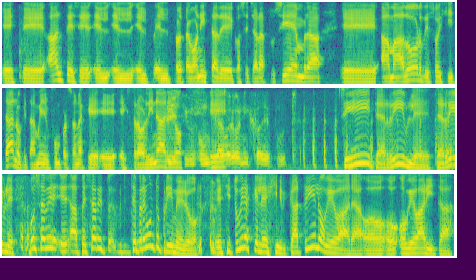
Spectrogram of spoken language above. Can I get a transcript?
Este, antes el, protagonista de Cosecharás tu siembra, eh, Amador de Soy Gitano, que también fue un personaje eh, extraordinario. un, eh, cabrón hijo de puta. Sí, terrible, terrible. Vos sabés, a pesar de... Te pregunto primero, si tuvieras que elegir Catriel o Guevara o Guevarita.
